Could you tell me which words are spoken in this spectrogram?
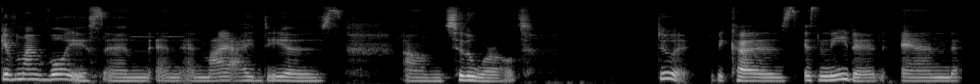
give my voice and and and my ideas um, to the world. Do it because it's needed and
